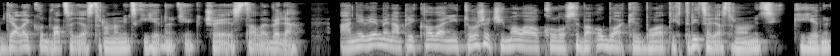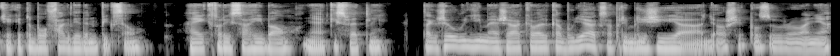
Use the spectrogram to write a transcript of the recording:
ďaleko 20 astronomických jednotiek, čo je stále veľa. A nevieme napríklad ani to, že či mala okolo seba oblak, keď bola tých 30 astronomických jednotiek, keď to bol fakt jeden pixel, hej, ktorý sa hýbal nejaký svetlý. Takže uvidíme, že aká veľká bude, ak sa približí a ďalšie pozorovania.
